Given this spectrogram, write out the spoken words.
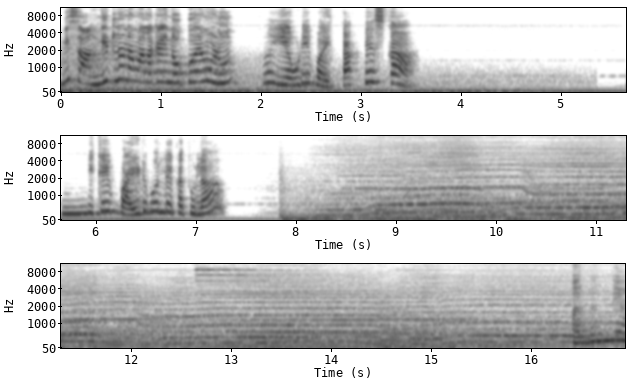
मी सांगितलं ना मला काही नकोय म्हणून. अगं, एवढी वैतागतेस का? मी काही वाईट बोलले का तुला? अनन्या.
